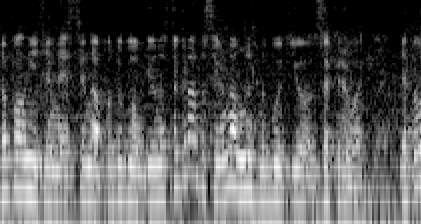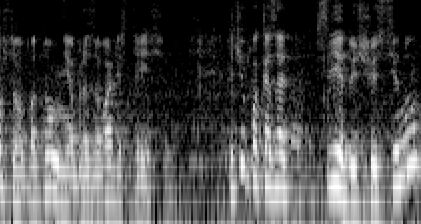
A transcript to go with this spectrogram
дополнительная стена под углом 90 градусов, и нам нужно будет ее закрывать, для того, чтобы потом не образовались трещины. Хочу показать следующую стену,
